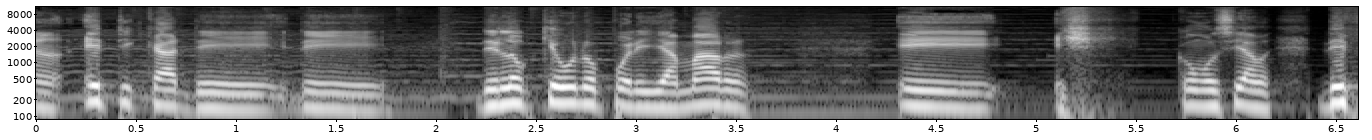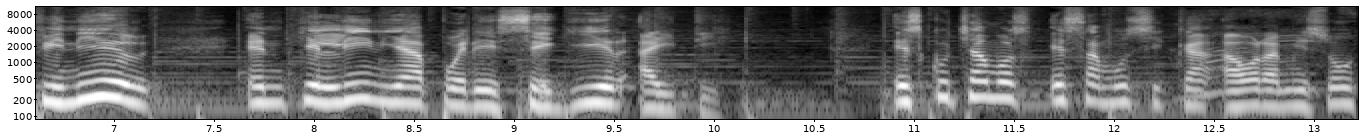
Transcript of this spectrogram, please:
ah, ética de, lo que uno puede llamar, eh, ¿cómo se llama? Definir en qué línea puede seguir Haití. Escuchamos esa música ahora mismo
